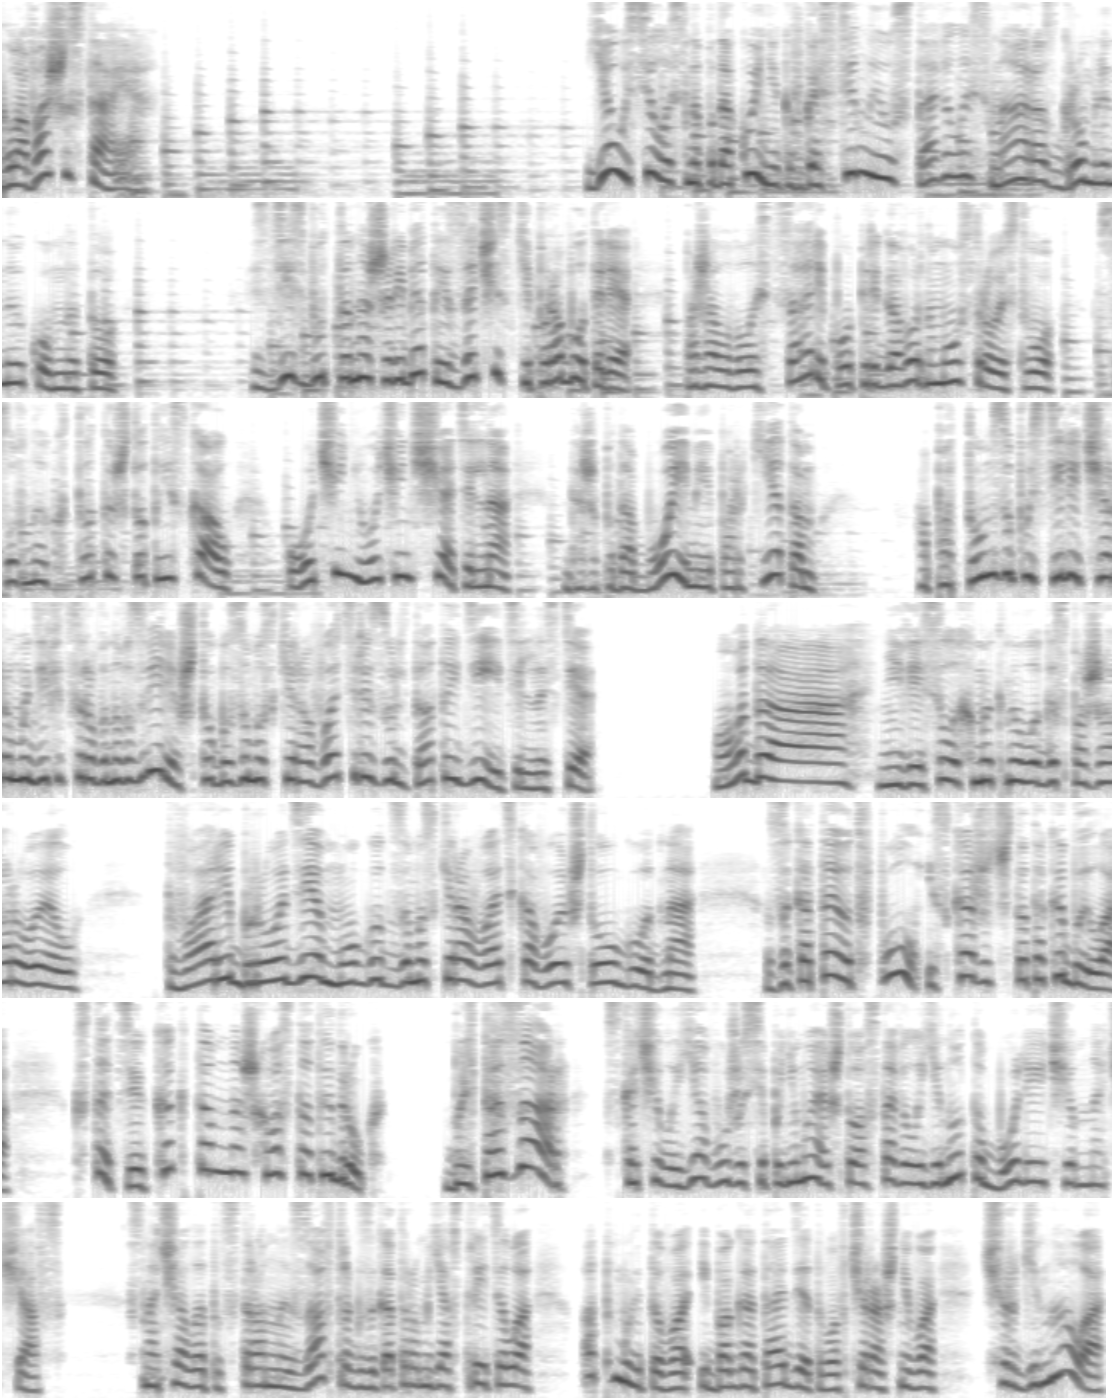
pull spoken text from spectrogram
Глава шестая. Я уселась на подоконник в гостиной и уставилась на разгромленную комнату. «Здесь будто наши ребята из зачистки поработали», — пожаловалась царе по переговорному устройству. Словно кто-то что-то искал, очень-очень тщательно, даже под обоями и паркетом. А потом запустили чаромодифицированного зверя, чтобы замаскировать результаты деятельности. «О да!» — невесело хмыкнула госпожа Ройл. Твари Броди могут замаскировать кого и что угодно. Закатают в пол и скажут, что так и было. Кстати, как там наш хвостатый друг? «Бальтазар!» — вскочила я в ужасе, понимая, что оставила енота более чем на час. Сначала этот странный завтрак, за которым я встретила отмытого и богато одетого вчерашнего Чергинала,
